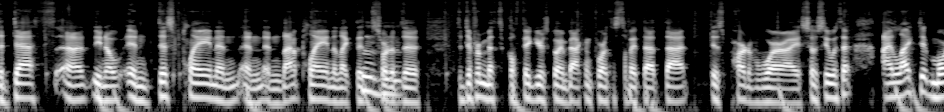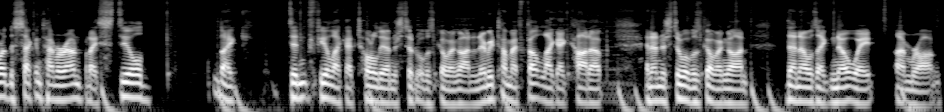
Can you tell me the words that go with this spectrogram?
the death, uh, you know, in this plane and, and, and that plane and like the sort of the the different mythical figures going back and forth and stuff like that. That is part of where I associate with it. I liked it more the second time around, but I still like didn't feel like I totally understood what was going on. And every time I felt like I caught up and understood what was going on, then I was like, no, wait, I'm wrong.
